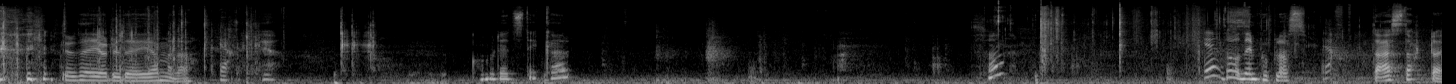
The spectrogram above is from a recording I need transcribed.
gjør, du det, gjør du det hjemme, da? Ja. ja kommer det et stikk her. Sånn. Yes. Da var den på plass. Ja. Da jeg starta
